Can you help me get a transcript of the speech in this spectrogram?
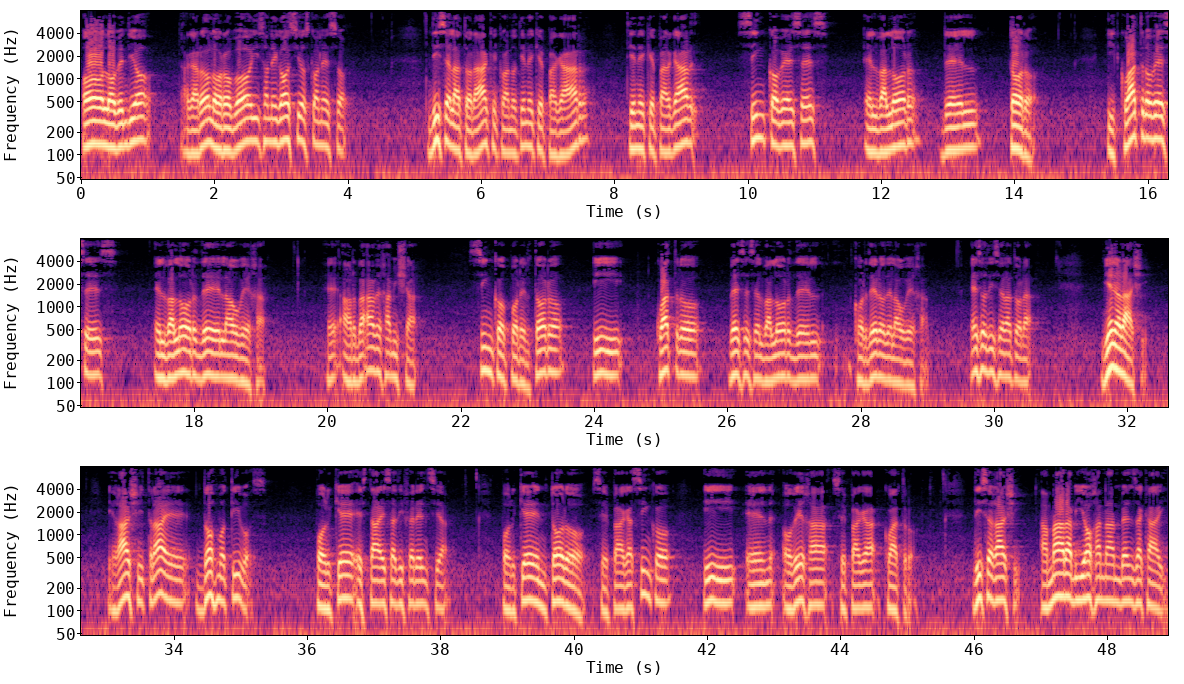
o lo vendió, agarró, lo robó, hizo negocios con eso. Dice la Torah que cuando tiene que pagar, tiene que pagar cinco veces el valor del toro y cuatro veces el valor de la oveja. Eh, arba Misha. Cinco por el toro y cuatro veces el valor del cordero de la oveja. Eso dice la Torah. Viene Rashi. Y Rashi trae dos motivos. ¿Por qué está esa diferencia? ¿Por qué en toro se paga cinco y en oveja se paga cuatro? Dice Rashi, Amar Rabbi Yohanan ben Zakai.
